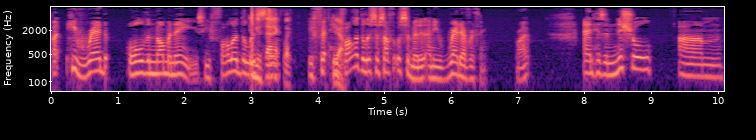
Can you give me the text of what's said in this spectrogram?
But he read all the nominees. He followed the list. of- Exactly. he, fi- he Yeah. followed the list of stuff that was submitted and he read everything, right? And his initial, um,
